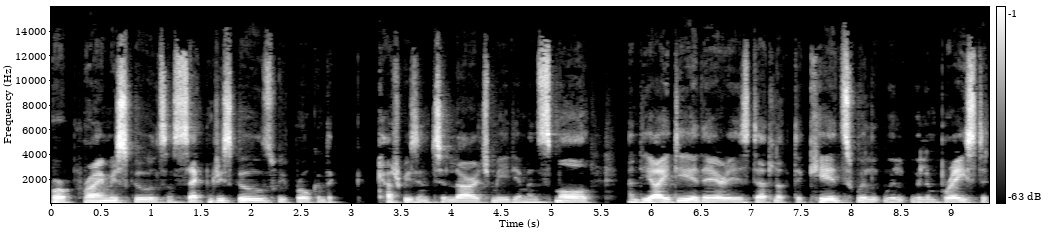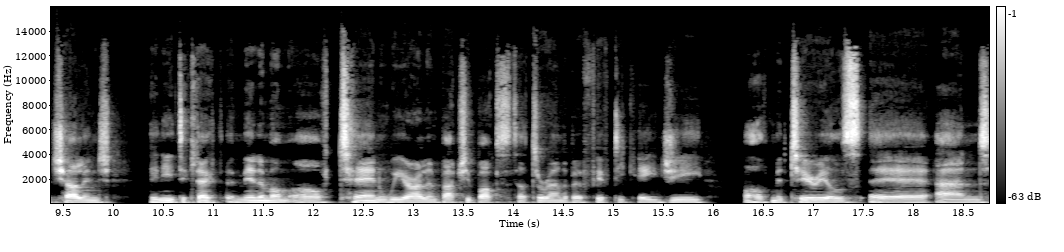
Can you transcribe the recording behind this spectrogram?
for primary schools and secondary schools. We've broken the categories into large, medium, and small. And the idea there is that look, the kids will will will embrace the challenge they need to collect a minimum of 10 WEEE Ireland battery boxes. That's around about 50 kg of materials. Uh, and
